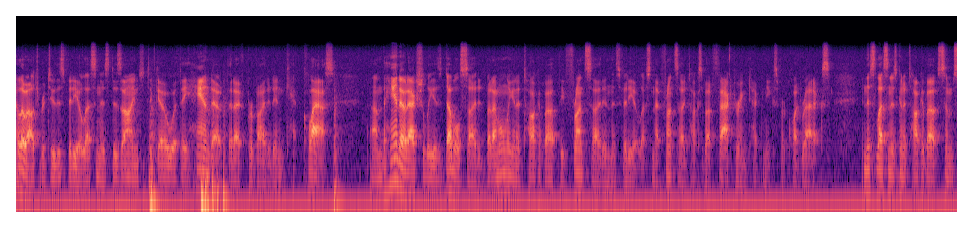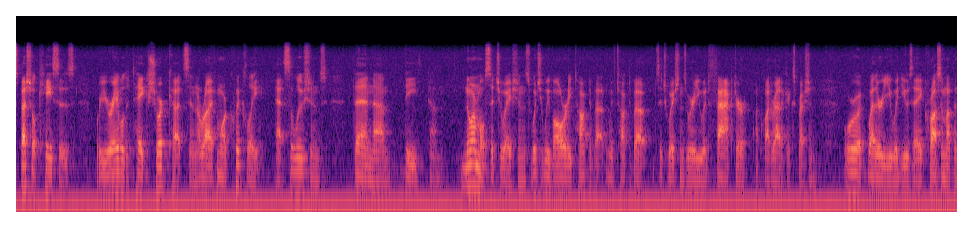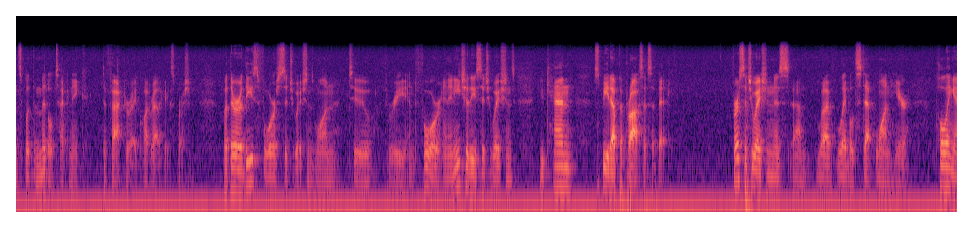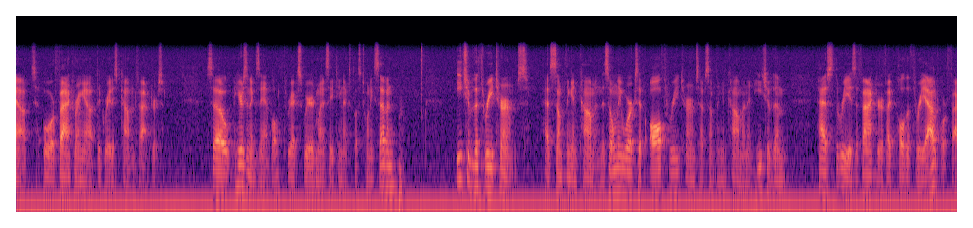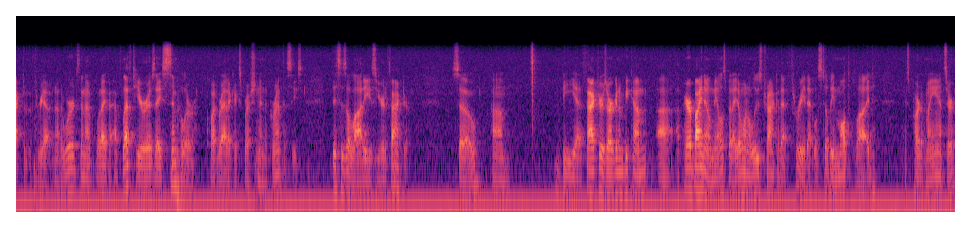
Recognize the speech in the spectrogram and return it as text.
Hello Algebra 2. This video lesson is designed to go with a handout that I've provided in class. Um, the handout actually is double-sided, but I'm only going to talk about the front side in this video lesson. That front side talks about factoring techniques for quadratics. And this lesson is going to talk about some special cases where you're able to take shortcuts and arrive more quickly at solutions than um, the um, normal situations, which we've already talked about. We've talked about situations where you would factor a quadratic expression, or whether you would use a cross them up and split the middle technique to factor a quadratic expression. But there are these four situations, one, two, three, and four, and in each of these situations you can speed up the process a bit. First situation is um, what I've labeled step one here pulling out or factoring out the greatest common factors. So here's an example, 3x squared minus 18x plus 27. Each of the three terms has something in common. This only works if all three terms have something in common, and each of them has 3 as a factor. If I pull the 3 out, or factor the 3 out in other words, then I, what I have left here is a simpler quadratic expression in the parentheses. This is a lot easier to factor. So um, the uh, factors are going to become uh, a pair of binomials, but I don't want to lose track of that 3. That will still be multiplied as part of my answer.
